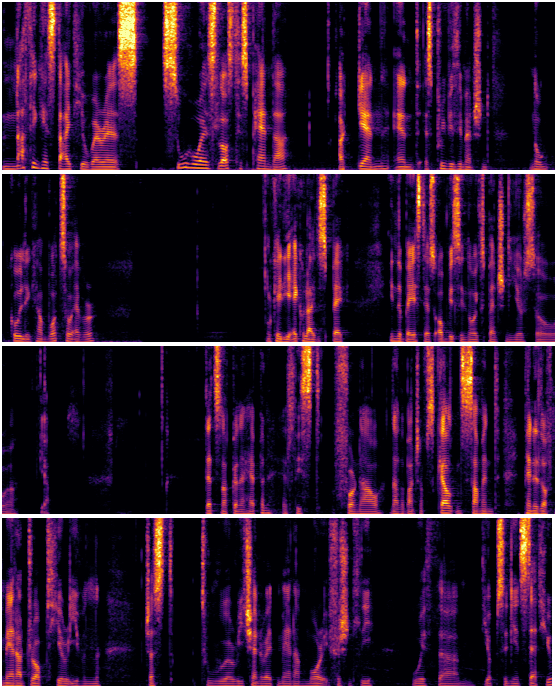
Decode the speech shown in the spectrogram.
nothing has died here, whereas Suho has lost his panda again. And as previously mentioned, no gold income whatsoever. Okay, the Acolyte is back in the base. There's obviously no expansion here, so uh, that's not gonna happen, at least for now. Another bunch of skeletons summoned, Pendant of Mana dropped here even, just to uh, regenerate mana more efficiently with um, the Obsidian statue.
